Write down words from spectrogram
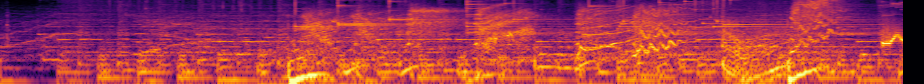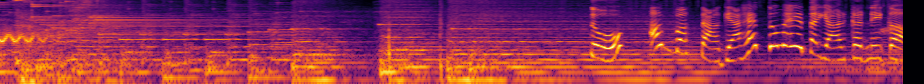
तो अब वक्त आ गया है तुम्हें तैयार करने का।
